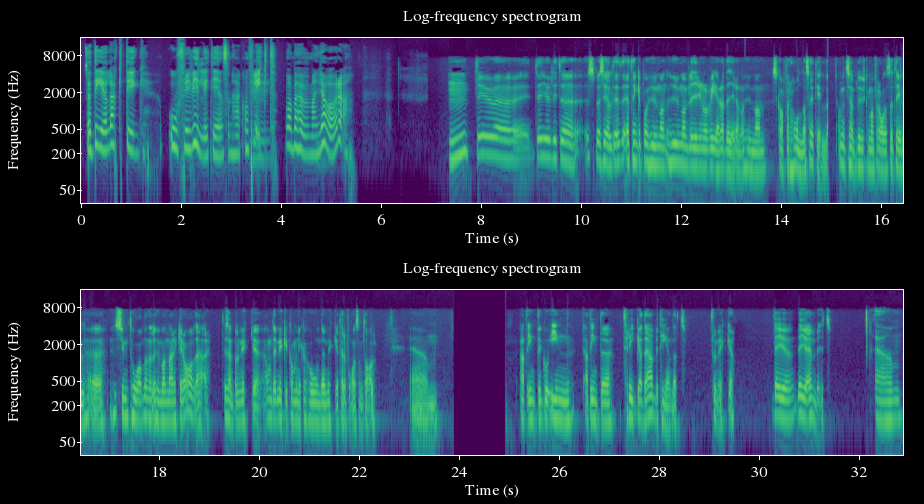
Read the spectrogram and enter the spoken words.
så delaktig ofrivilligt i en sån här konflikt. Mm. Vad behöver man göra? Mm, det, är ju, eh, det är ju lite speciellt. Jag, jag, tänker på hur man, hur man blir involverad i den och hur man ska förhålla sig till det. Ja, till exempel hur ska man förhålla sig till eh, symptomen eller hur man märker av det här. Till exempel mycket, om det är mycket kommunikation, det är mycket telefonsamtal. Um, att inte gå in, att inte trigga det beteendet för mycket det är ju, det är ju en bit. Um,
